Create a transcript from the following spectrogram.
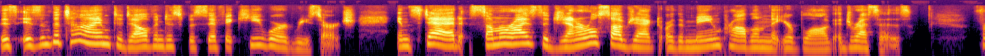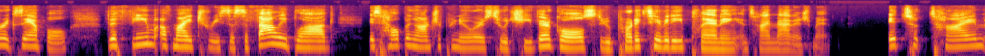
This isn't the time to delve into specific keyword research. Instead, summarize the general subject or the main problem that your blog addresses. For example, the theme of my Theresa Cifali blog is helping entrepreneurs to achieve their goals through productivity, planning, and time management. It took time,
